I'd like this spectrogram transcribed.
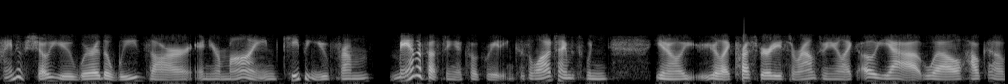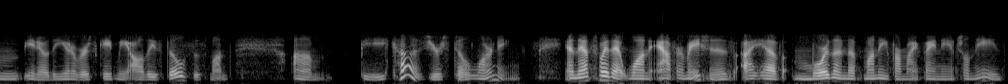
kind of show you where the weeds are in your mind, keeping you from manifesting and co-creating. Because a lot of times when you know you're like prosperity surrounds me, and you're like, oh yeah, well how come you know the universe gave me all these bills this month? Um, because you're still learning. And that's why that one affirmation is I have more than enough money for my financial needs.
